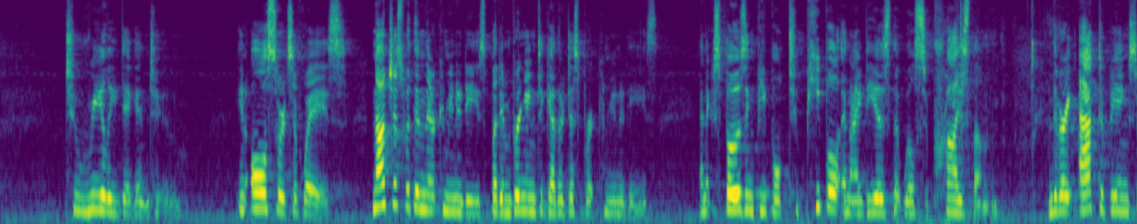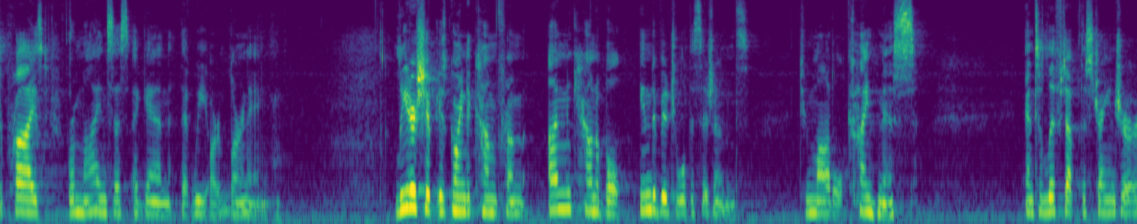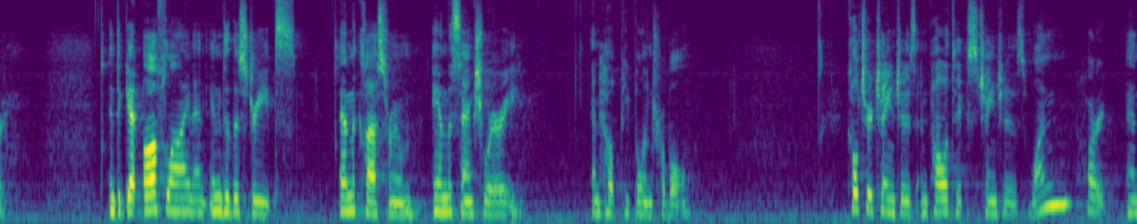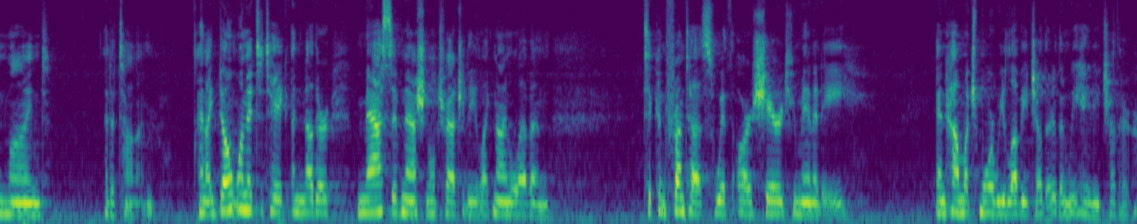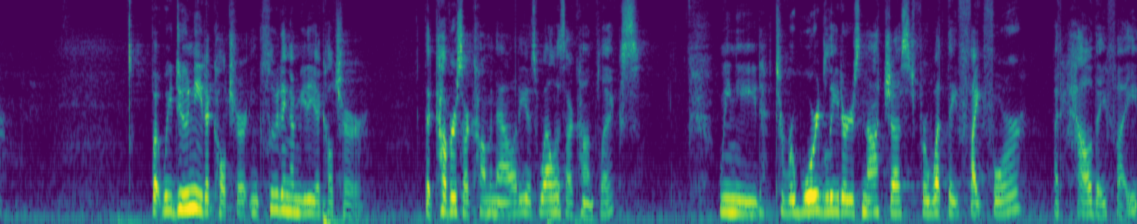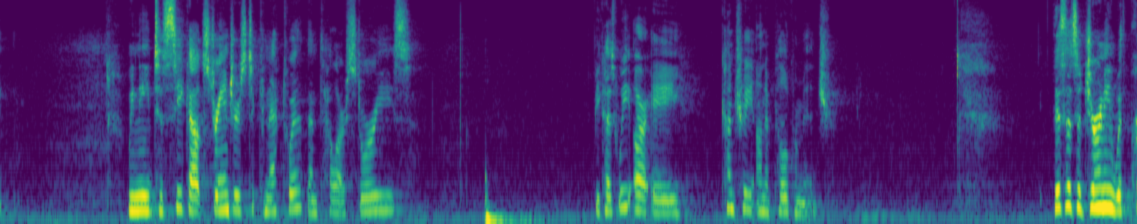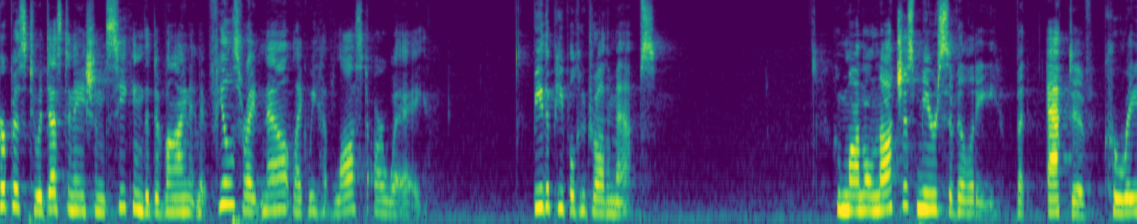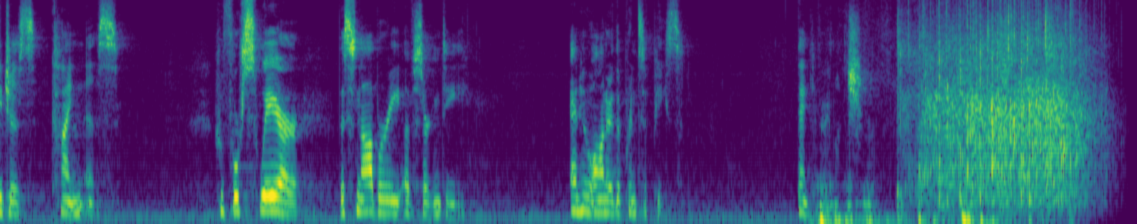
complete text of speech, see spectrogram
to really dig into in all sorts of ways, not just within their communities, but in bringing together disparate communities and exposing people to people and ideas that will surprise them And the very act of being surprised reminds us again that we are learning. Leadership is going to come from uncountable individual decisions to model kindness and to lift up the stranger and to get offline and into the streets and the classroom and the sanctuary and help people in trouble. Culture changes and politics changes one heart and mind at a time. And I don't want it to take another massive national tragedy like 9 11 to confront us with our shared humanity and how much more we love each other than we hate each other. But we do need a culture, including a media culture, that covers our commonality as well as our conflicts. We need to reward leaders not just for what they fight for, but how they fight. We need to seek out strangers to connect with and tell our stories. Because we are a country on a pilgrimage. This is a journey with purpose to a destination seeking the divine, and it feels right now like we have lost our way. Be the people who draw the maps, who model not just mere civility, but active, courageous kindness, who forswear the snobbery of certainty, and who honor the Prince of Peace. Thank you very much.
